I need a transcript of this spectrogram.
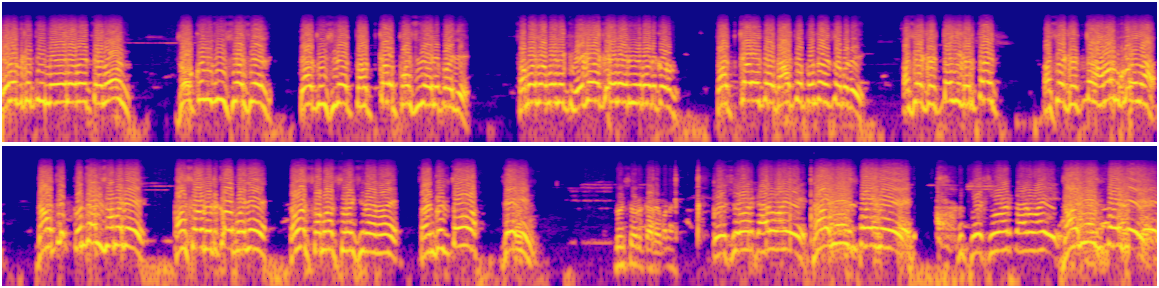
जलदगती न्यायालयामध्ये चालवून जो कोणी दोषी असेल त्या दोषीला तात्काळ फाशी झाली पाहिजे. समाजामध्ये एक वेगळा कायदा निर्माण करून तात्काळ त्या दहा ते पंधरा दिवसामध्ये अशा घटना जी घडतात अशा घटना हराम करायला दहा ते पंधरा दिवसामध्ये फासावर अटकावलं पाहिजे. तेव्हा समाज सुरक्षित राहणार आहे. सांगतो जय हिंद. दोषीवर कारवाई. दोषीवर कारवाई. झालीच पाहिजे. दोषीवर कारवाई. झालीच पाहिजे.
